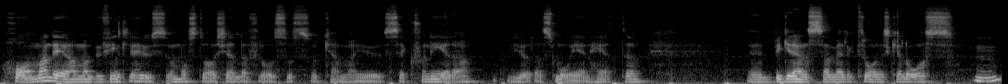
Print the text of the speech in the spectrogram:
Har man det, har man befintliga hus och måste ha källarförråd så, så kan man ju sektionera, göra små enheter. Eh, begränsa med elektroniska lås. Mm.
